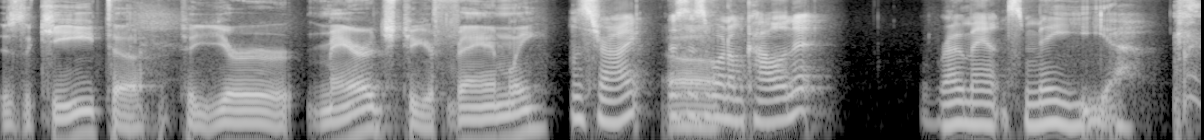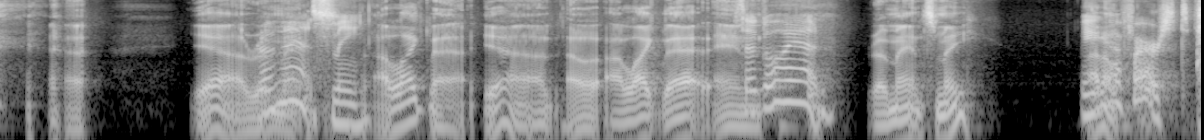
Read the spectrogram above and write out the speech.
is the key to to your marriage, to your family. That's right. This Uh, is what I'm calling it. Romance me. Yeah, Romance me. I like that. Yeah, I, I, I like that. And So go ahead. romance me. You I go first.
